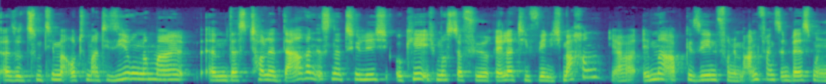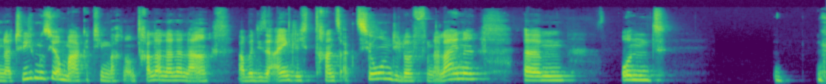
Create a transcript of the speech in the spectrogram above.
also zum Thema Automatisierung nochmal, ähm, das Tolle daran ist natürlich, okay, ich muss dafür relativ wenig machen, ja, immer abgesehen von dem Anfangsinvestment und natürlich muss ich auch Marketing machen und tralalala, aber diese eigentliche Transaktion, die läuft von alleine ähm, und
